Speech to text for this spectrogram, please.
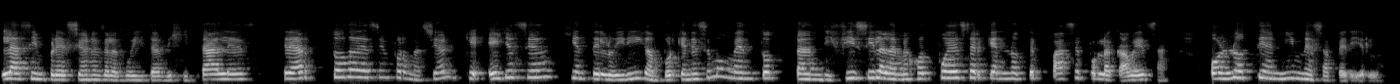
las impresiones de las huellitas digitales, crear toda esa información, que ellas sean quien te lo digan, porque en ese momento tan difícil a lo mejor puede ser que no te pase por la cabeza o no te animes a pedirlo.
